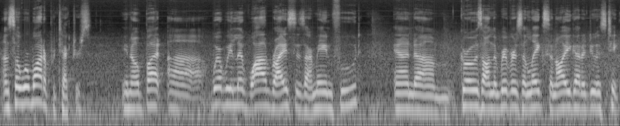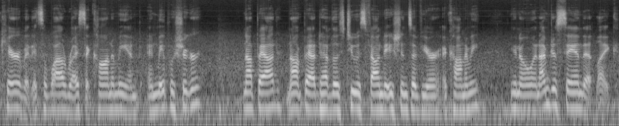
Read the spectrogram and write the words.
and so we're water protectors. You know, but uh, where we live, wild rice is our main food, and um, grows on the rivers and lakes. And all you got to do is take care of it. It's a wild rice economy, and, and maple sugar not bad not bad to have those two as foundations of your economy you know and i'm just saying that like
